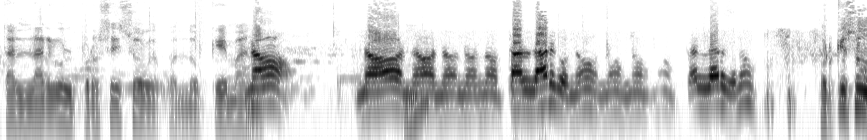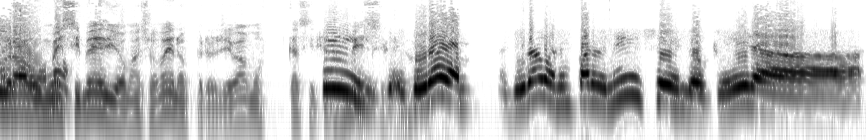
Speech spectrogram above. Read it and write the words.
tan largo el proceso cuando queman? No, no, no, no, no, no, tan largo no, no, no, no, tan largo no. Porque eso duraba un mes y medio más o menos, pero llevamos casi tres meses. Sí, duraban, duraban un par de meses lo que era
